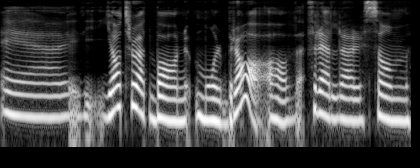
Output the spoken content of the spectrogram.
Eh, jag tror att barn mår bra av föräldrar som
